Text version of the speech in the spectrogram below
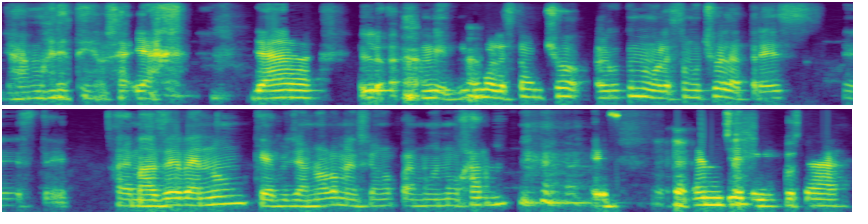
ya muérete, o sea, ya, ya, lo- a mí me molesta mucho, algo que me molesta mucho de la 3, este, además de Venom, que ya no lo menciono para no enojarme, es MJ, o sea,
